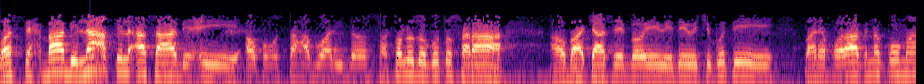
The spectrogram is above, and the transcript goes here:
واستحباب لعق الاصابع او په مستحب واری د سټلو د غوتو سرا او باچا سے بوئی وی دی چې ګوتی باندې خوراک نه کوما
